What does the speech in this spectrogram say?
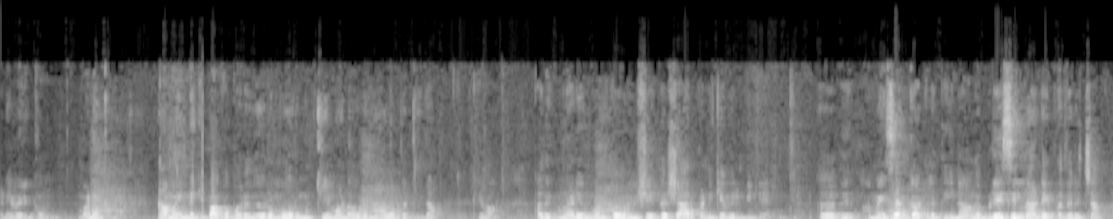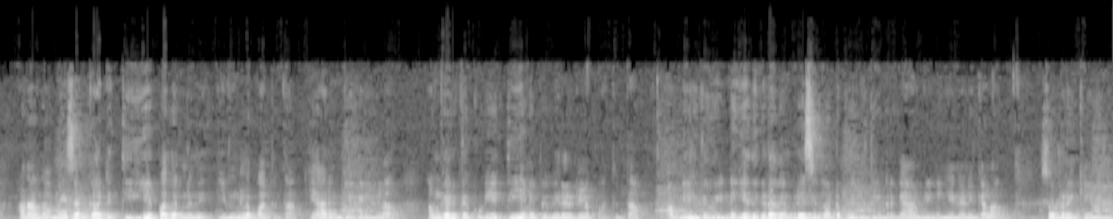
அனைவருக்கும் வணக்கம். நாம இன்னைக்கு பார்க்க போறது ரொம்ப ஒரு முக்கியமான ஒரு நாளை பத்தி தான் ஓகேவா அதுக்கு முன்னாடி உங்கள்கிட்ட ஒரு விஷயத்த ஷேர் பண்ணிக்க விரும்பிக்கிறேன் அதாவது அமேசான் காட்டில் தீனா அங்கே பிரேசில் நாட்டே பதறிச்சான். ஆனால் அந்த அமேசான் காட்டு தீயே பதறினது இவங்கள பார்த்து தான் யாருன்னு கேட்குறீங்களா அங்கே இருக்கக்கூடிய தீயணைப்பு வீரர்களை பார்த்து தான் அப்படி இருக்க இன்னைக்கு எதுக்கடா அவன் பிரேசில் நாட்டை போய் இழுத்துக்கிட்டு இருக்கேன் அப்படின்னு நீங்கள் நினைக்கலாம். சொல்கிறேன் கேளுங்க.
